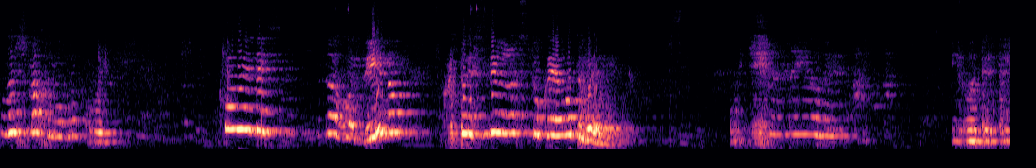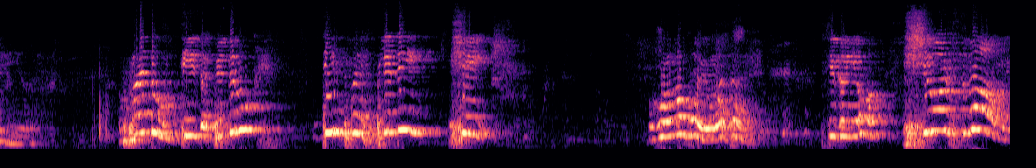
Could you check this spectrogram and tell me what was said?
Лиш махнув рукою. Коли десь за годину хтось сильно стукає у двері. Учинили і отетеріли. Ведуть діда під руки, дід весь блідий, ще й головою мотає. Всі до нього, що ж з вами,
